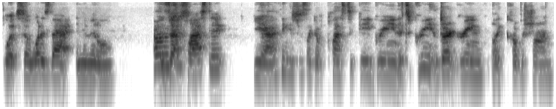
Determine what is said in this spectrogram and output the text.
What? So what is that in the middle? Oh, is that just- plastic? yeah, I think it's just like a plasticky green. It's green, dark green, like cabochon.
